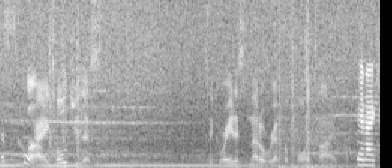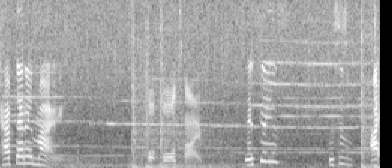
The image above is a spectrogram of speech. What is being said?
This is cool, I told you this. It's the greatest metal riff of all time. and I kept that in mind. All, all time. This is, this is. I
